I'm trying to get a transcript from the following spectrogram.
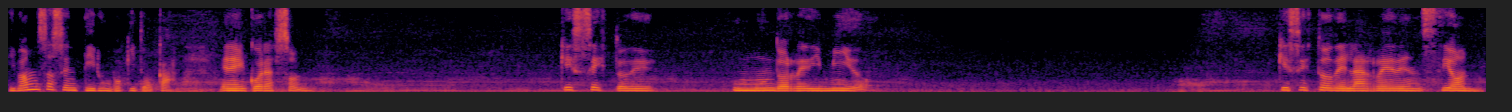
Y vamos a sentir un poquito acá, en el corazón. ¿Qué es esto de un mundo redimido? ¿Qué es esto de la redención?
